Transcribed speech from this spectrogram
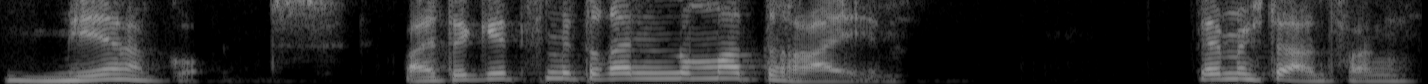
Meergott. Weiter geht's mit Rennen Nummer 3. Wer möchte anfangen?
